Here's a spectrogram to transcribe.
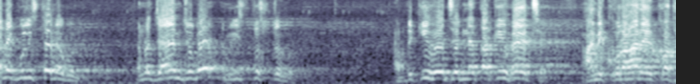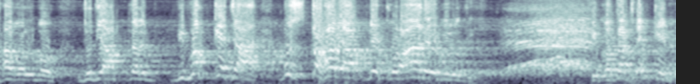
আমি গুলিস্তানে বলি। আমরা জায়েন যুবে আমি স্পষ্ট বলি। আপনি কি হয়েছে? নেতা কি হয়েছে? আমি কোরআনের কথা বলব। যদি আপনার বিপক্ষে যায়, বুঝতে হবে আপনি কোরআনের বিরোধী। কি কথা ঠিক কিনা?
